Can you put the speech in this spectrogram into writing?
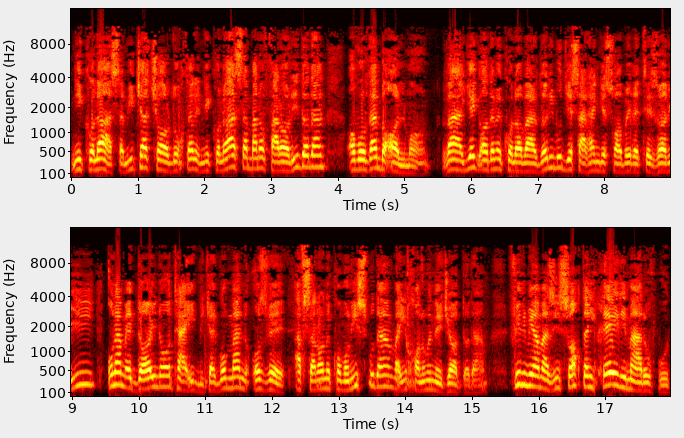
نیکولا هستم. یکی از چهار دختر نیکولا هستم. منو فراری دادن آوردن به آلمان. و یک آدم کلاهبرداری بود یه سرهنگ سابق تزاری. اونم ادعای نو تایید می‌کرد. گفت من عضو افسران کمونیست بودم و این خانم نجات دادم. فیلمی هم از این ساختن خیلی معروف بود.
